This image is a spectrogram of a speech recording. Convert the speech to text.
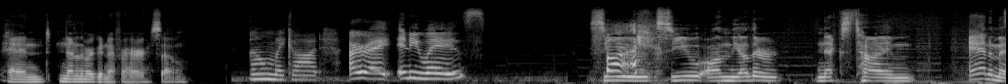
and none of them are good enough for her. So. Oh my god! All right. Anyways. See Bye. you. See you on the other next time. Anime.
